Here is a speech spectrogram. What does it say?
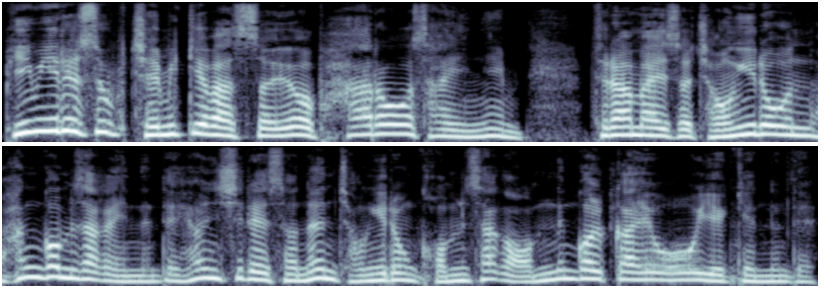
비밀의 숲 재밌게 봤어요. 8542님, 드라마에서 정의로운 황검사가 있는데, 현실에서는 정의로운 검사가 없는 걸까요? 얘기했는데,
